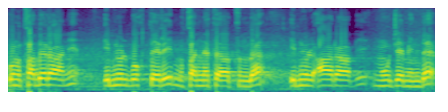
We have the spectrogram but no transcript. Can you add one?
Bunu Taberani, İbnül Buhteri Mutanneferatında, İbnül Arabi Muceminde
